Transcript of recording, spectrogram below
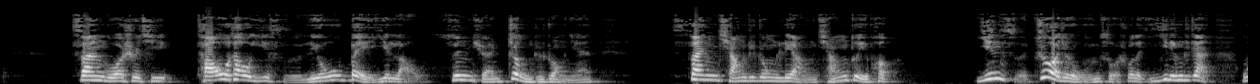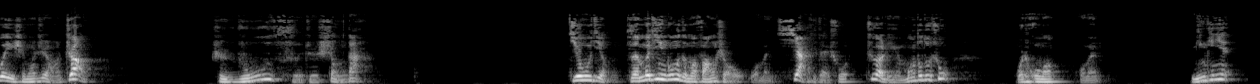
三国时期，曹操已死，刘备已老，孙权正值壮年，三强之中两强对碰，因此这就是我们所说的夷陵之战。为什么这场仗？是如此之盛大，究竟怎么进攻，怎么防守？我们下期再说。这里是蒙头读书，我是胡蒙，我们明天见。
